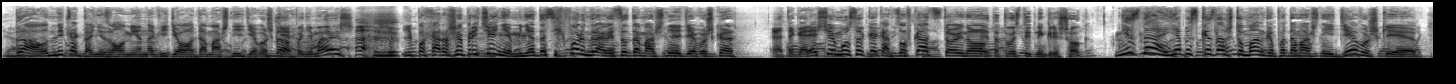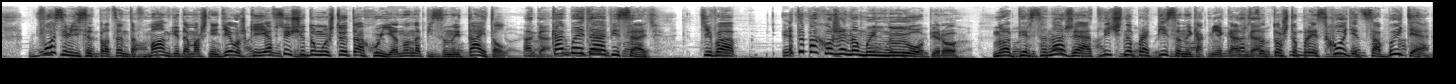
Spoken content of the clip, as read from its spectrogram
Да, он никогда не звал меня на видео о домашней девушке. Да, понимаешь? И по хорошей причине, мне до сих пор нравится домашняя девушка. Это горящая мусорка, концовка отстой, но... Это твой стыдный грешок? Не знаю, я бы сказал, что манга по домашней девушке... 80% манги домашней девушки, я все еще думаю, что это охуенно написанный тайтл. Ага. Как бы это описать? Типа, это похоже на мыльную оперу. Но персонажи отлично прописаны, как мне кажется. То, что происходит, события,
